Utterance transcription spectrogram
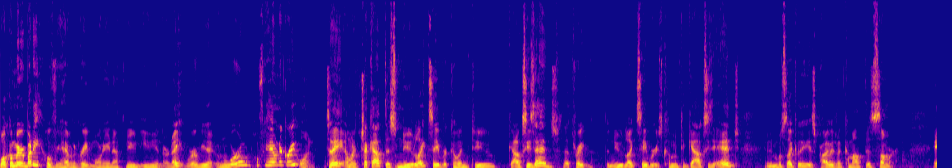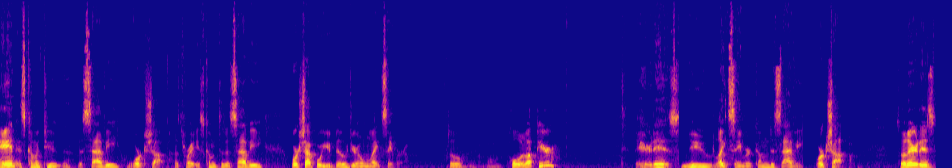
Welcome, everybody. Hope you're having a great morning, afternoon, evening, or night, wherever you're in the world. Hope you're having a great one. Today, I'm going to check out this new lightsaber coming to Galaxy's Edge. That's right, the new lightsaber is coming to Galaxy's Edge, and most likely is probably going to come out this summer. And it's coming to the Savi Workshop. That's right, it's coming to the Savi Workshop where you build your own lightsaber. So, I'm going to pull it up here. There it is. New lightsaber coming to Savi Workshop. So there it is.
